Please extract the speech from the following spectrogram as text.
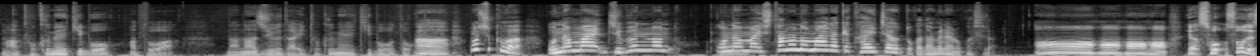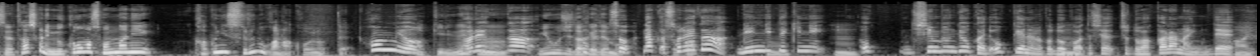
まあ匿名希望？あとは70代匿名希望とか。もしくはお名前、自分のお名前、下の名前だけ変えちゃうとかダメなのかしら？ああはあはあはあいやそそうですよね。確かに向こうもそんなに確認するのかなこういうのって。本名、はっきりね。あれが、うん名字だけでも。あそう、なんかそれが倫理的に、うん。お新聞業界で OK なのかどうか私はちょっとわからないんで、はい。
